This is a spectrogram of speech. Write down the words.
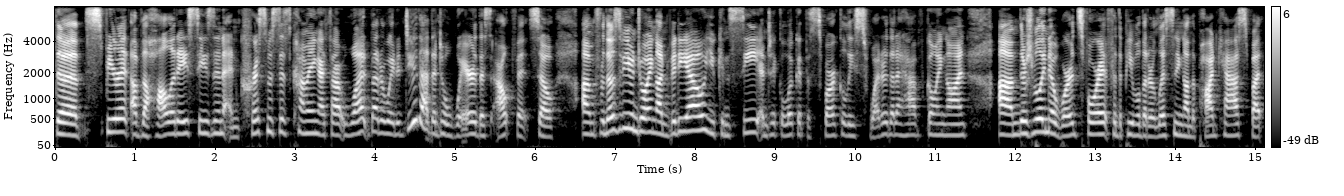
the spirit of the holiday season and Christmas is coming, I thought, what better way to do that than to wear this outfit? So, um, for those of you enjoying on video, you can see and take a look at the sparkly sweater that I have going on. Um, there's really no words for it for the people that are listening on the podcast, but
